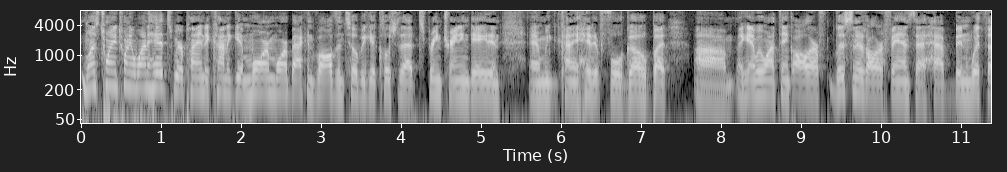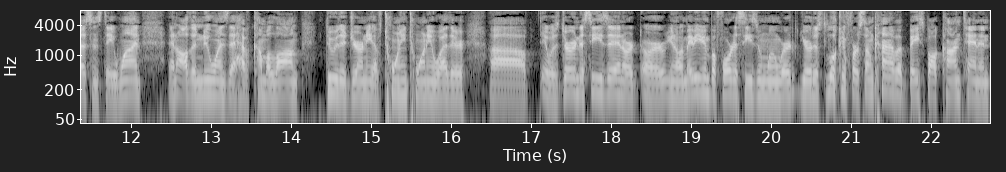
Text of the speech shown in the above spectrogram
once 2021 hits, we are planning to kind of get more and more back involved until we get closer to that spring training date and, and we kind of hit it full go. But um, again, we want to thank all our listeners, all our fans that have been with us since day one, and all the new ones that have come along through the journey of 2020. Whether uh, it was during the season or, or you know maybe even before the season when we're you're just looking for some kind of a baseball content, and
